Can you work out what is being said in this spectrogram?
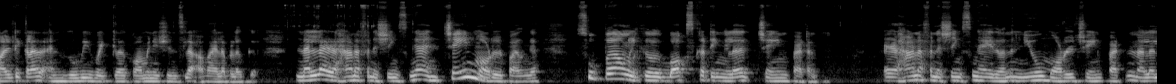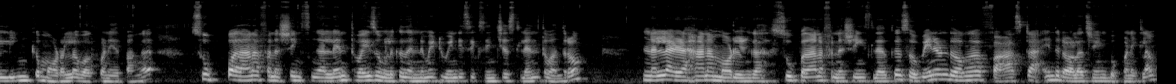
multi colour and ruby white colour காம்பினேஷன்ஸில் அவைலபிள் இருக்குது நல்ல அழகான ஃபினிஷிங்ஸுங்க அண்ட் செயின் மாடல் பாருங்கள் சூப்பராக உங்களுக்கு பாக்ஸ் கட்டிங்கில் செயின் பேட்டர்ன் அழகான ஃபினிஷிங்ஸுங்க இது வந்து நியூ மாடல் செயின் பேட்டர்ன் நல்ல லிங்க் மாடலில் ஒர்க் பண்ணியிருப்பாங்க. சூப்பரான ஃபினிஷிங்ஸுங்க லென்த் வைஸ் உங்களுக்கு ரெண்டுமே டுவெண்ட்டி சிக்ஸ் இன்ச்சஸ் லென்த் வந்துடும் நல்ல அழகான மாடலுங்க சூப்பரான ஃபினிஷிங்ஸில் இருக்குது ஸோ வேணுன்றவங்க ஃபாஸ்ட்டாக இந்த டாலர் செயின் புக் பண்ணிக்கலாம்.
